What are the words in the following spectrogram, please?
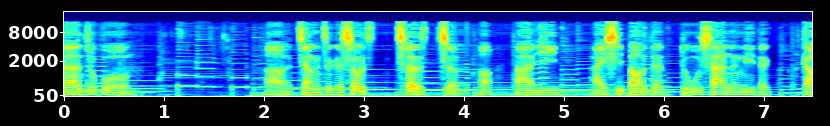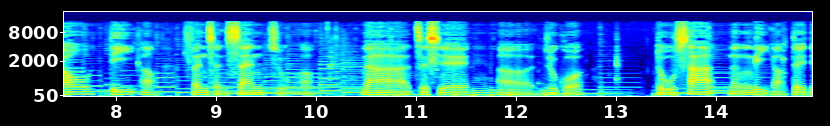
那如果啊将这个受测者啊，他以癌细胞的毒杀能力的高低啊，分成三组啊。那这些呃，如果毒杀能力啊，对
